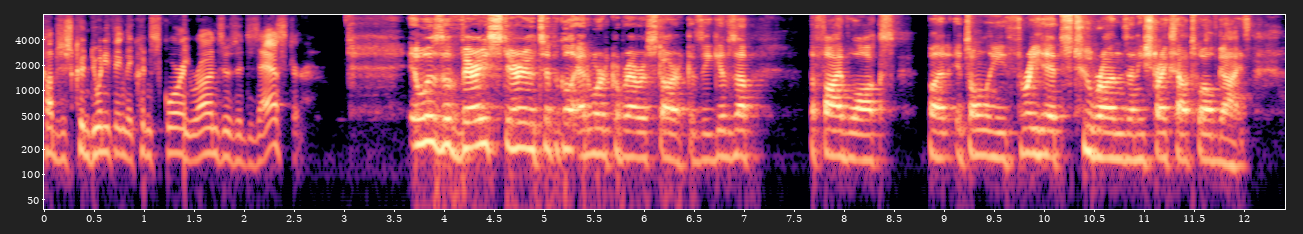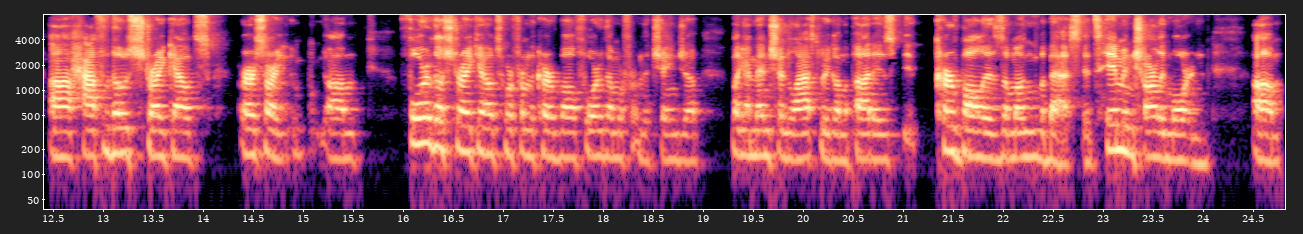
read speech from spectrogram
Cubs just couldn't do anything. They couldn't score any runs. It was a disaster. It was a very stereotypical Edward Cabrera start because he gives up the five walks, but it's only three hits, two runs, and he strikes out 12 guys. Uh, half of those strikeouts, or sorry, um, four of those strikeouts were from the curveball, four of them were from the changeup. Like I mentioned last week on the pod, is curveball is among the best. It's him and Charlie Morton. Um,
